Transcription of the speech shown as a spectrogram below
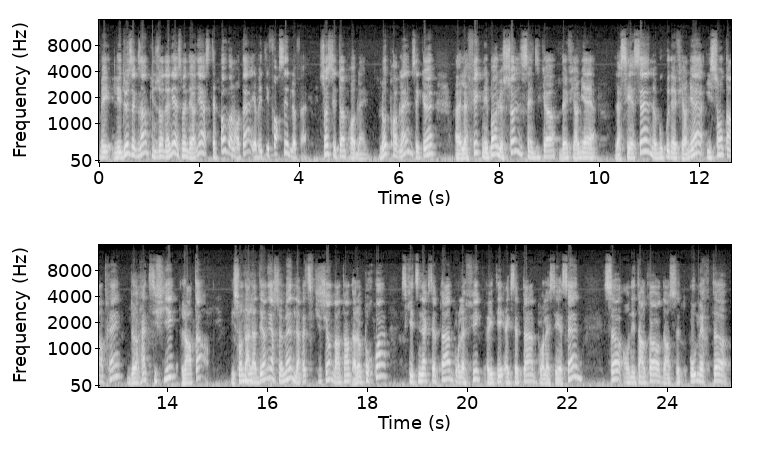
Mais les deux exemples qu'ils nous ont donnés la semaine dernière, c'était pas volontaire, il avait été forcé de le faire. Ça, c'est un problème. L'autre problème, c'est que euh, la FIC n'est pas le seul syndicat d'infirmières. La CSN a beaucoup d'infirmières. Ils sont en train de ratifier l'entente. Ils sont dans mmh. la dernière semaine de la ratification de l'entente. Alors pourquoi ce qui est inacceptable pour la FIC a été acceptable pour la CSN? Ça, on est encore dans cette omerta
